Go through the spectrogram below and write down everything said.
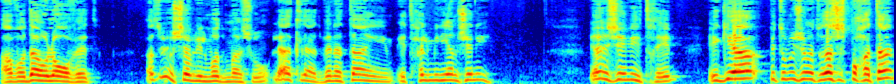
העבודה הוא לא עובד, אז הוא יושב ללמוד משהו, לאט לאט, בינתיים התחיל מניין שני. מניין שני התחיל, הגיע, פתאום מישהו אומר, אתה יודע שיש פה חתן?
